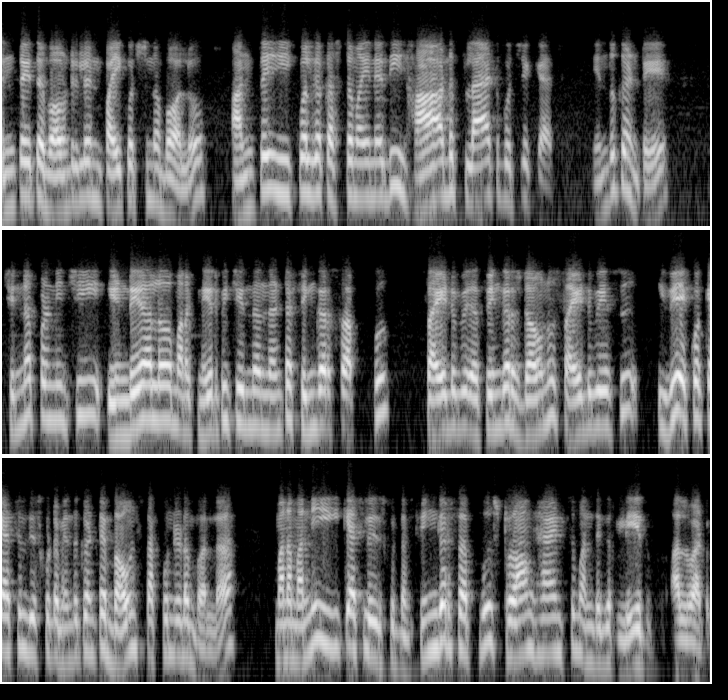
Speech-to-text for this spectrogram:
ఎంతైతే బౌండరీ లైన్ పైకి వచ్చిన బాల్ అంతే ఈక్వల్గా కష్టమైనది హార్డ్ ఫ్లాట్ వచ్చే క్యాచ్ ఎందుకంటే చిన్నప్పటి నుంచి ఇండియాలో మనకు నేర్పించింది ఏంటంటే fingers up side fingers down side ways ఇవే ఎక్కువ క్యాచ్లు తీసుకుంటాం. ఎందుకంటే బౌన్స్ తక్కువ ఉండడం వల్ల మనం అన్ని ఈ క్యాచ్లు తీసుకుంటాం. ఫింగర్స్ అప్ స్ట్రాంగ్ హ్యాండ్స్ మన దగ్గర లేదు అలవాటు.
